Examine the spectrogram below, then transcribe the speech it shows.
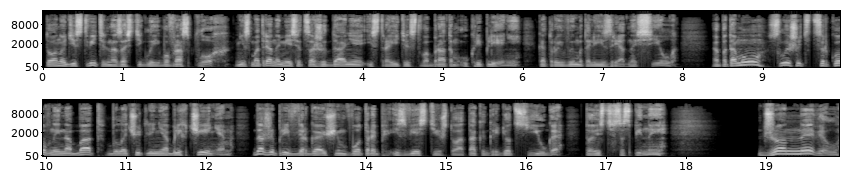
то оно действительно застигло его врасплох, несмотря на месяц ожидания и строительства братом укреплений, которые вымотали изрядно сил. А потому слышать церковный набат было чуть ли не облегчением, даже при ввергающем в оторопь известии, что атака грядет с юга, то есть со спины. Джон Невилл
